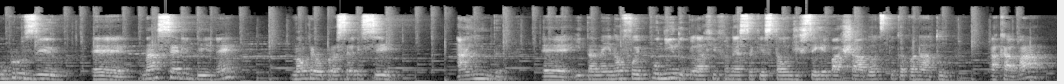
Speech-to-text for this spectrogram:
o Cruzeiro é, na Série B, né? Não caiu para a Série C ainda. É, e também não foi punido pela FIFA nessa questão de ser rebaixado antes do campeonato acabar,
